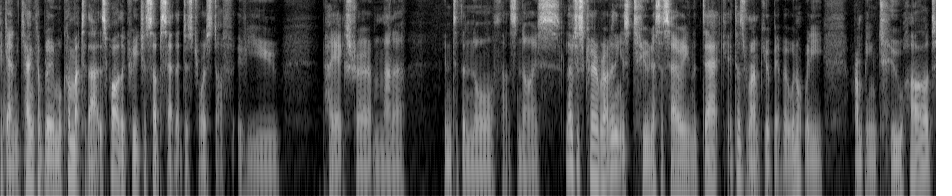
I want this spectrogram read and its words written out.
Again, Canker Bloom, we'll come back to that. It's part of the creature subset that destroys stuff if you pay extra mana into the north. That's nice. Lotus Cobra, I don't think it's too necessary in the deck. It does ramp you a bit, but we're not really ramping too hard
